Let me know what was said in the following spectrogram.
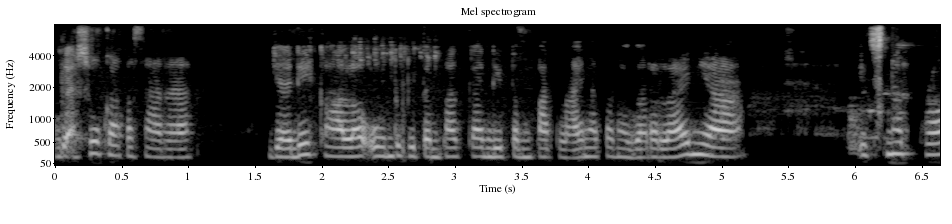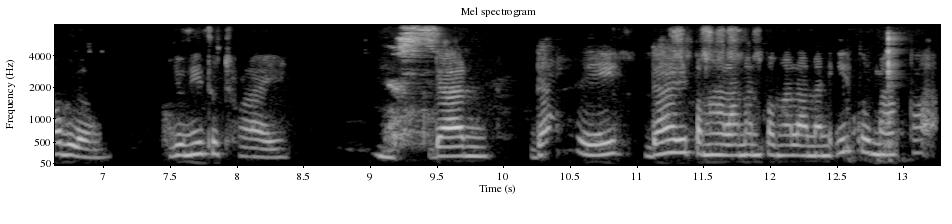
nggak suka ke sana. Jadi kalau untuk ditempatkan di tempat lain atau negara lain ya it's not problem. You need to try. Yes. Dan dari dari pengalaman-pengalaman itu maka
